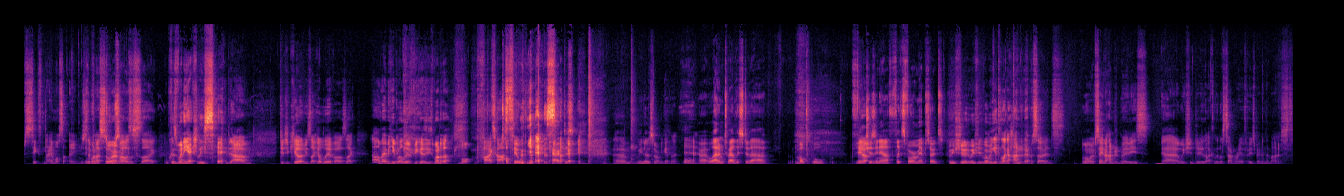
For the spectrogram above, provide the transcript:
sixth name or something. So when for I saw him, I was just like, because when he actually said, um, "Did you kill him?" He's like, "He'll live." I was like, "Oh, maybe he will live because he's one of the more high cast Top billed characters. Um, we never saw him again though. yeah. All right. We'll add him to our list of uh, multiple Yep. features in our Flicks Forum episodes. We should. We should. When we get to like hundred episodes, when we've seen hundred movies, uh, we should do like a little summary of who's been in the most.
